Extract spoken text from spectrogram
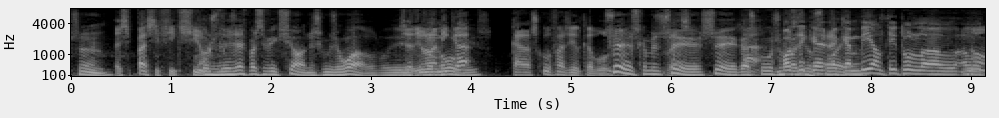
Sí. és Pacifiction. Doncs llegeix Pacifiction, és que m'és igual. Vull dir, És a dir, una mica vulguis. Cadascú faci el que vulgui. Sí, és que més, sí, sí, cadascú s'ho Ah, Vols dir que, el que canvia el títol el, el, No.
